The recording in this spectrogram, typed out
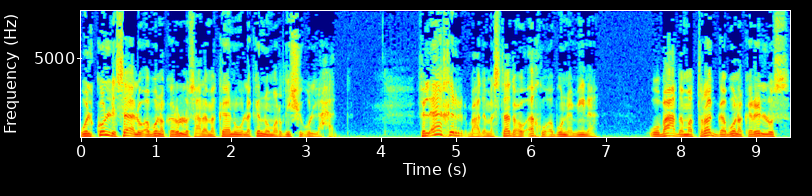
والكل سألوا أبونا كيرلس على مكانه لكنه مرضيش يقول لحد. في الآخر بعد ما استدعوا أخو أبونا مينا وبعد ما ترجى أبونا كيرلس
